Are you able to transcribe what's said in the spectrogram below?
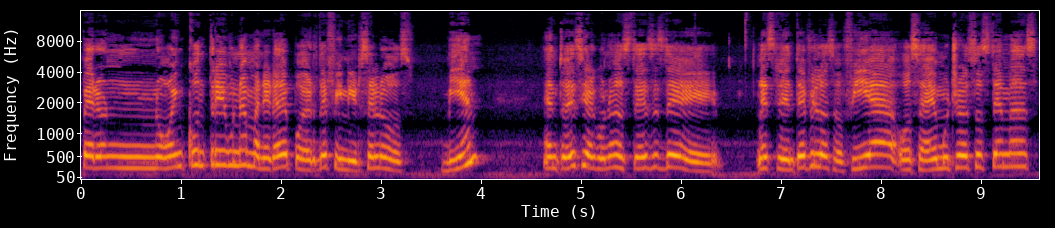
pero no encontré una manera de poder definírselos bien. Entonces, si alguno de ustedes es de estudiante de filosofía o sabe mucho de esos temas,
